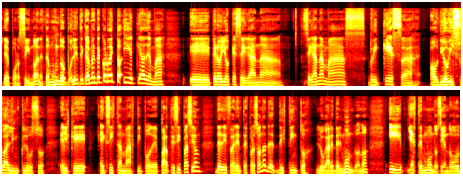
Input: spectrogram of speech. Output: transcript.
de por sí, ¿no? En este mundo políticamente correcto y que además eh, creo yo que se gana, se gana más riqueza audiovisual incluso el que exista más tipo de participación de diferentes personas de distintos lugares del mundo, ¿no? Y, este mundo siendo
